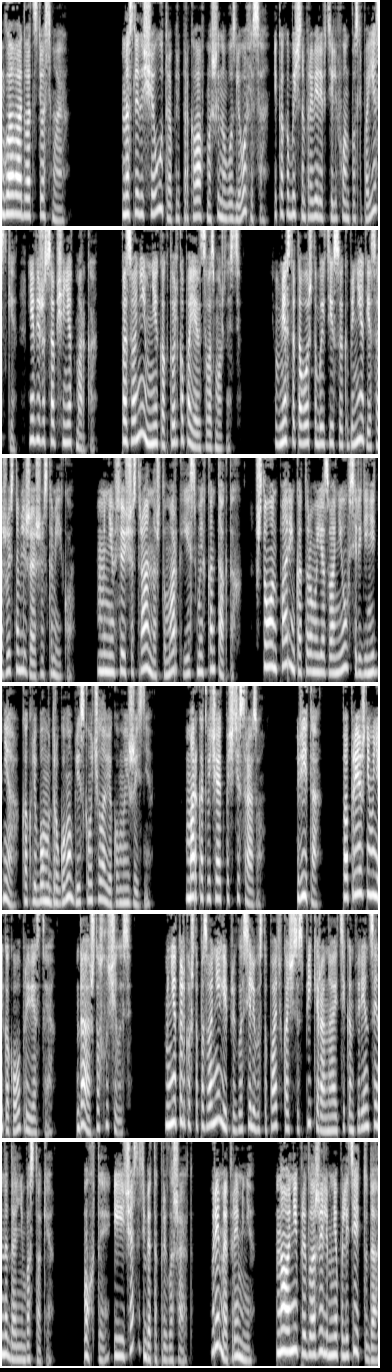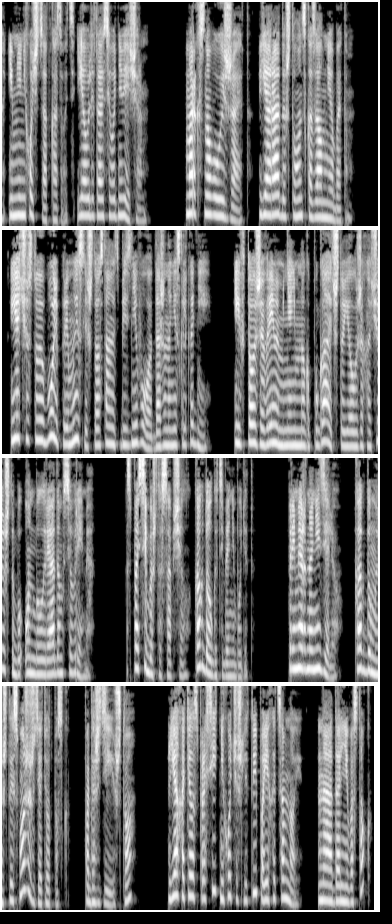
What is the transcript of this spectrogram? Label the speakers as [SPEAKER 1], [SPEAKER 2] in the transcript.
[SPEAKER 1] Глава 28. На следующее утро, припарковав машину возле офиса и, как обычно, проверив телефон после поездки, я вижу сообщение от Марка. «Позвони мне, как только появится возможность». Вместо того, чтобы идти в свой кабинет, я сажусь на ближайшую скамейку. Мне все еще странно, что Марк есть в моих контактах, что он парень, которому я звоню в середине дня, как любому другому близкому человеку в моей жизни. Марк отвечает почти сразу. «Вита, по-прежнему никакого приветствия. Да, что случилось? Мне только что позвонили и пригласили выступать в качестве спикера на IT-конференции на Дальнем Востоке. Ух ты, и часто тебя так приглашают? Время от времени. Но они предложили мне полететь туда, и мне не хочется отказывать. Я улетаю сегодня вечером. Марк снова уезжает. Я рада, что он сказал мне об этом. Я чувствую боль при мысли, что останусь без него даже на несколько дней. И в то же время меня немного пугает, что я уже хочу, чтобы он был рядом все время. Спасибо, что сообщил. Как долго тебя не будет? Примерно неделю. Как думаешь, ты сможешь взять отпуск? Подожди, что? Я хотела спросить, не хочешь ли ты поехать со мной? На Дальний Восток?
